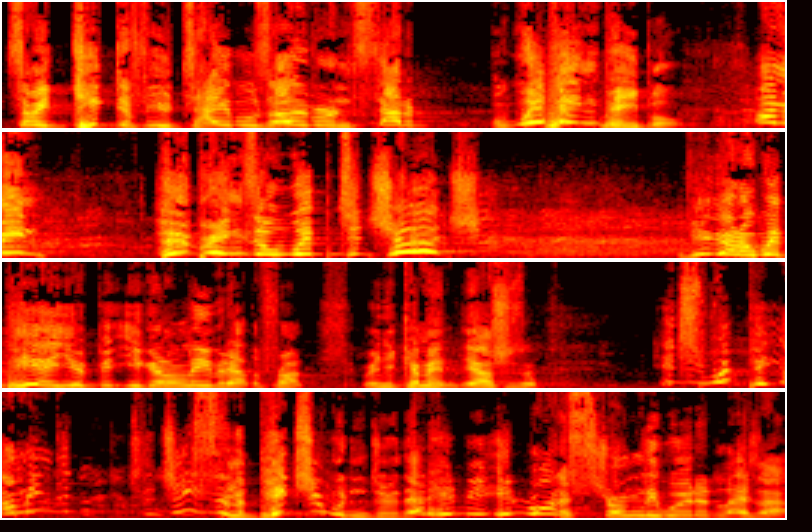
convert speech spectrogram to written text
So he kicked a few tables over and started whipping people. I mean, who brings a whip to church? If you've got a whip here, you you got to leave it out the front when you come in. The ushers, it's whip. I mean, Jesus in the picture wouldn't do that. He'd, be, he'd write a strongly worded letter.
